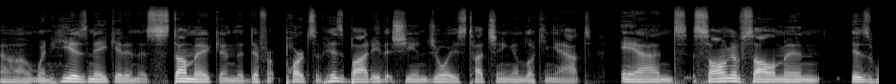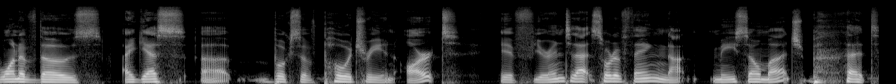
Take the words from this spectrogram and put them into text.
uh, when he is naked in his stomach and the different parts of his body that she enjoys touching and looking at. And Song of Solomon is one of those, I guess, uh, books of poetry and art. If you're into that sort of thing, not me so much, but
